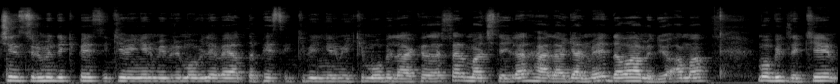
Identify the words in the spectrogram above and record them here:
Çin sürümündeki PES 2021 mobile veyahut da PES 2022 mobile arkadaşlar maç değiller hala gelmeye devam ediyor ama mobildeki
